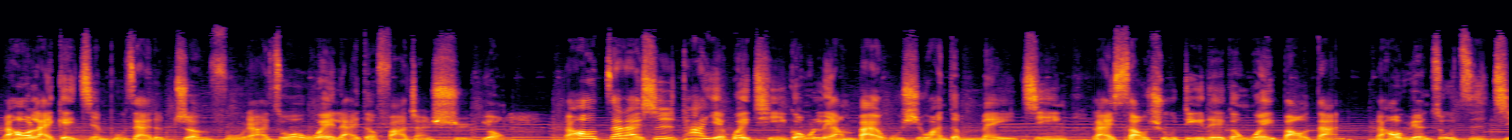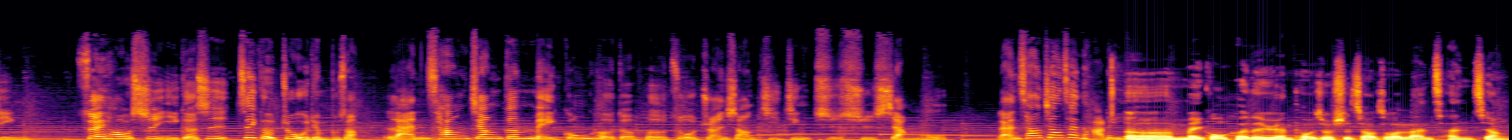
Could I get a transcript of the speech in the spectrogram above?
然后来给柬埔寨的政府来做未来的发展使用。然后再来是，他也会提供两百五十万的美金来扫除地雷跟未爆弹，然后援助资金。最后是一个是这个就有点不算，澜沧江跟湄公河的合作专项基金支持项目。澜沧江在哪里？呃，湄公河的源头就是叫做澜沧江，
